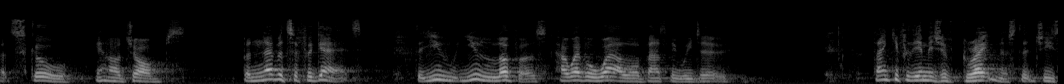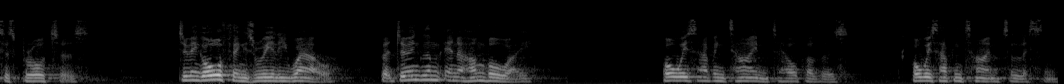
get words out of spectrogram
at school, in our jobs, but never to forget that you, you love us however well or badly we do. Thank you for the image of greatness that Jesus brought us, doing all things really well, but doing them in a humble way, always having time to help others, always having time to listen.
